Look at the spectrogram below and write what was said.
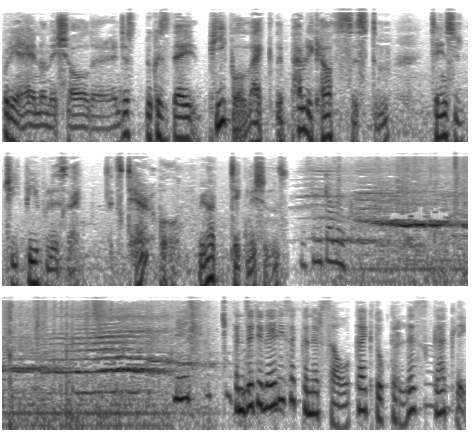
putting a hand on their shoulder and just because they people like the public health system tends to treat people as like it's terrible. We're not technicians. In Zetuleli se kindersaal kyk dokter Lis Gatley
